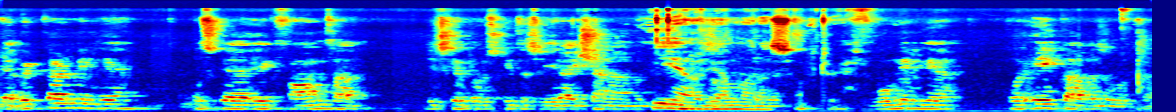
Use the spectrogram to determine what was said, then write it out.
डेबिट कार्ड मिल गया उसका एक फॉर्म था जिसके ऊपर उसकी तस्वीर आयशा नाम ये आ गया हमारा सॉफ्टवेयर वो मिल गया और एक कागज़ और था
